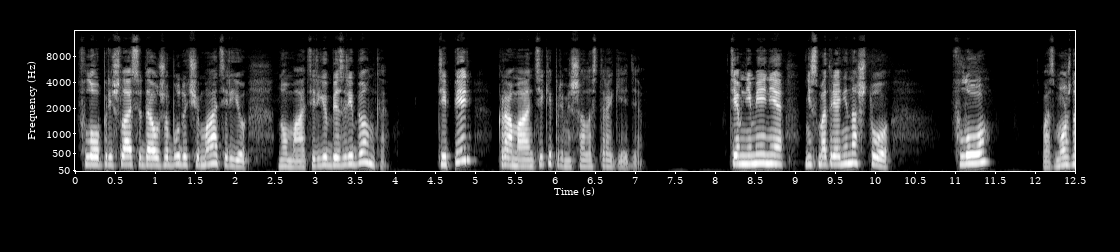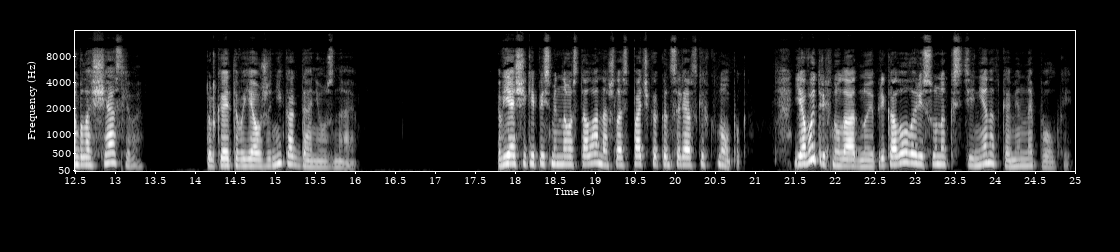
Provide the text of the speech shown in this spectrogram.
Фло пришла сюда уже будучи матерью, но матерью без ребенка. Теперь к романтике примешалась трагедия. Тем не менее, несмотря ни на что, Фло, возможно, была счастлива. Только этого я уже никогда не узнаю. В ящике письменного стола нашлась пачка канцелярских кнопок. Я вытряхнула одну и приколола рисунок к стене над каминной полкой.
